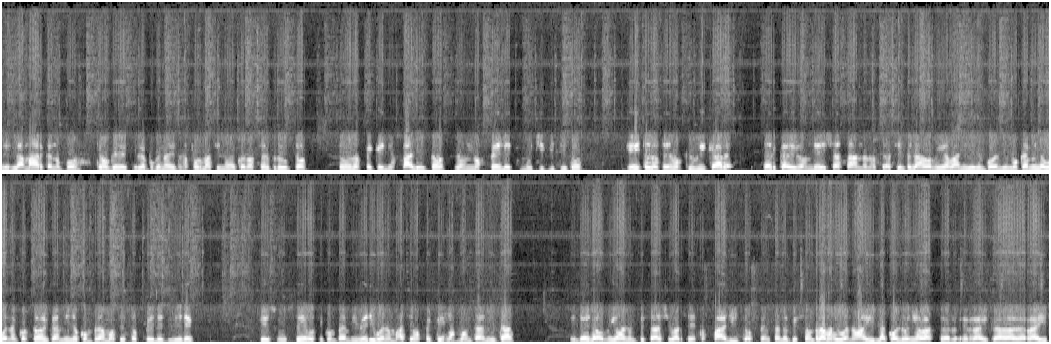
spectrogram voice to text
es la marca, no puedo, tengo que decirla porque no hay otra forma sino de conocer el producto. Son unos pequeños palitos, son unos pellets muy chiquititos, que estos los tenemos que ubicar cerca de donde ellas andan. O sea, siempre las hormigas van y vienen por el mismo camino. Bueno, al costado del camino compramos esos pellets Mirex, que es un cebo, se compra en vivero y bueno, hacemos pequeñas montañitas. Entonces las hormigas van a empezar a llevarse estos palitos, pensando que son ramas y bueno, ahí la colonia va a ser erradicada de raíz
